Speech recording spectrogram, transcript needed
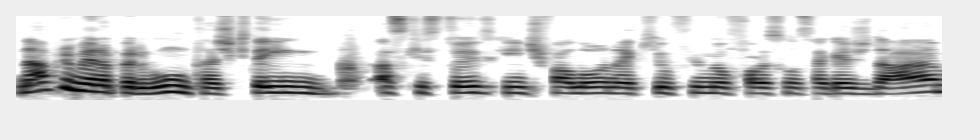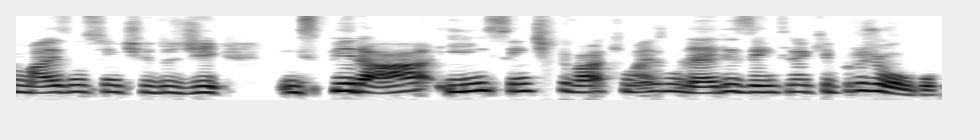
Na primeira pergunta, acho que tem as questões que a gente falou, né, que o Female Force consegue ajudar, mais no sentido de inspirar e incentivar que mais mulheres entrem aqui para o jogo.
